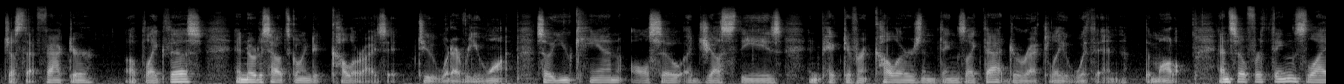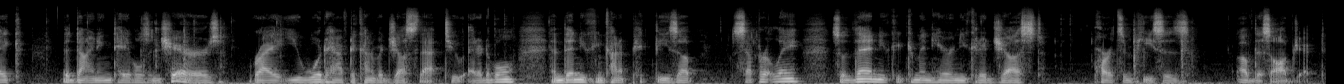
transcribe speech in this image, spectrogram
adjust that factor up like this, and notice how it's going to colorize it to whatever you want. So you can also adjust these and pick different colors and things like that directly within the model. And so for things like the dining tables and chairs, right, you would have to kind of adjust that to editable, and then you can kind of pick these up separately. So then you could come in here and you could adjust parts and pieces of this object.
